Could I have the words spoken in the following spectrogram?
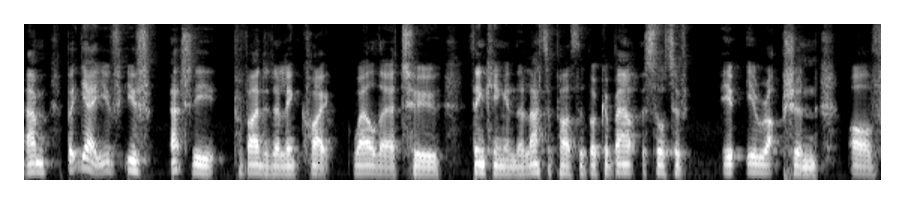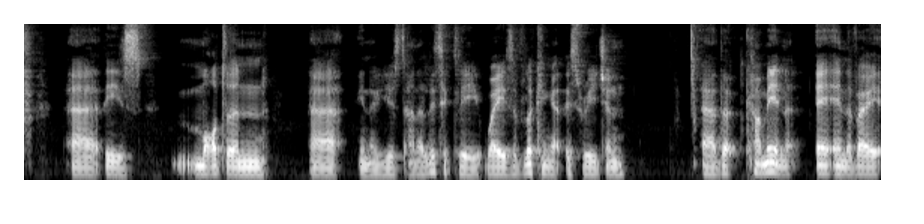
Um, but yeah, you've you've actually provided a link quite well there to thinking in the latter part of the book about the sort of eruption of uh, these modern, uh, you know, used analytically ways of looking at this region uh, that come in in the very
